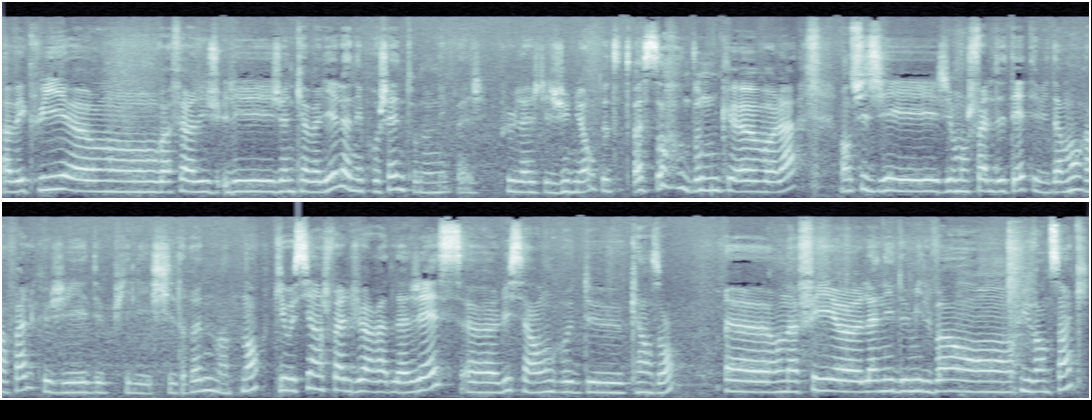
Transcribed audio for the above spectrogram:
Avec lui, on va faire les, jeunes cavaliers l'année prochaine, étant donné que bah, j'ai plus l'âge des juniors de toute façon. Donc voilà. Ensuite, j'ai mon cheval de tête, évidemment, Rafale, que j'ai depuis les Children maintenant, qui est aussi un cheval du Haras de la Gesse. Euh, lui, c'est un hongre de 15 ans. Euh, on a fait euh, l'année 2020 en U25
